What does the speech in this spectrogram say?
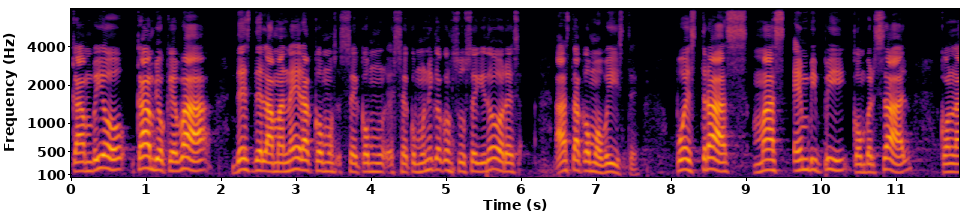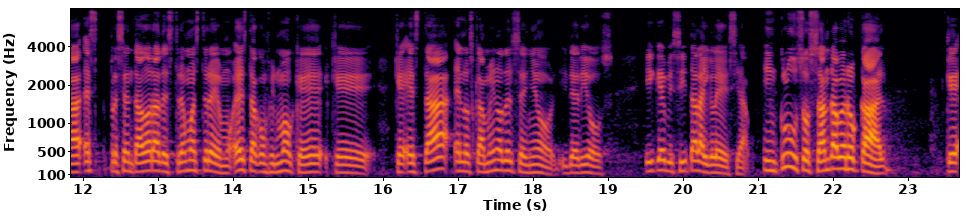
Cambió, cambio que va desde la manera como se, se comunica con sus seguidores hasta como viste. Pues tras más MVP conversar con la ex presentadora de Extremo a Extremo, esta confirmó que, que, que está en los caminos del Señor y de Dios y que visita la iglesia. Incluso Sandra Berrocal, que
